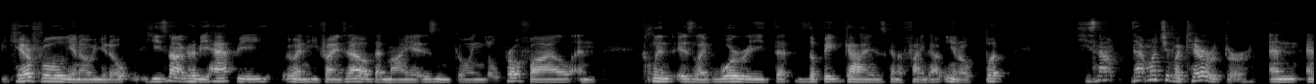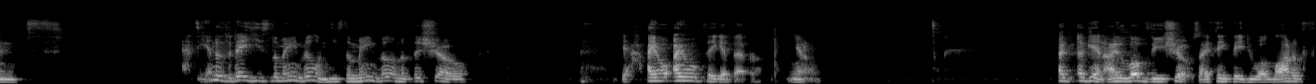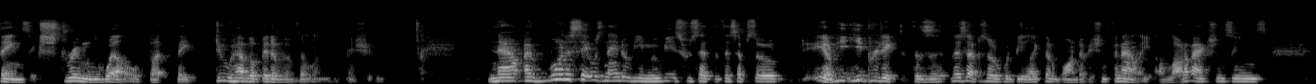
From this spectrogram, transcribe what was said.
be careful, you know, you know, he's not going to be happy when he finds out that Maya isn't going low profile, and Clint is, like, worried that the big guy is going to find out, you know, but he's not that much of a character, and, and at the end of the day, he's the main villain. He's the main villain of this show. Yeah, I, I hope they get better, you know. Again, I love these shows. I think they do a lot of things extremely well, but they do have a bit of a villain issue. Now, I want to say it was Nando V Movies who said that this episode, you know, he, he predicted this, this episode would be like the WandaVision finale. A lot of action scenes,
